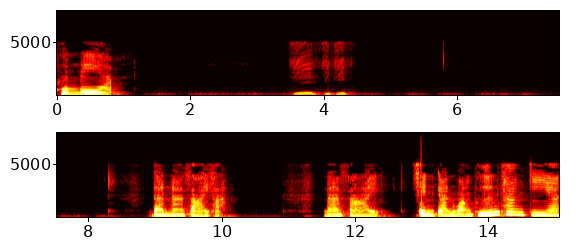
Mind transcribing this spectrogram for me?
พื้นเรียบ ด้านหน้าซ้ายค่ะ หน้าซ้าย เช่นกันวางพื้นข้างเกียร์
